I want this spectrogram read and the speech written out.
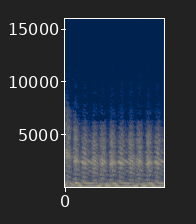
Thank you.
